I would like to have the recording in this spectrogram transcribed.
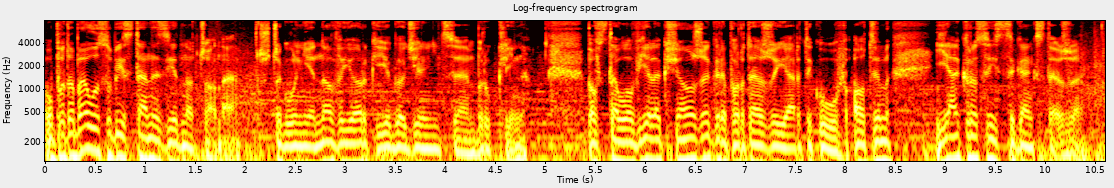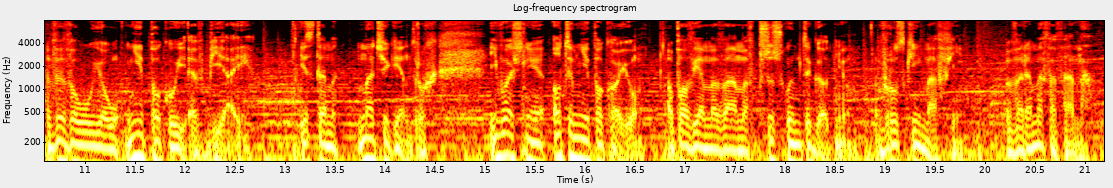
upodobało sobie Stany Zjednoczone, szczególnie Nowy Jork i jego dzielnice Brooklyn. Powstało wiele książek, reportaży i artykułów o tym, jak rosyjscy gangsterzy wywołują niepokój FBI. Jestem Maciek Jędruch i właśnie o tym niepokoju opowiem Wam w przyszłym tygodniu w ruskiej mafii w RMFFM.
